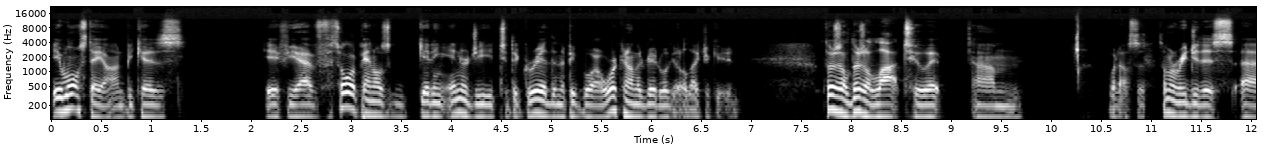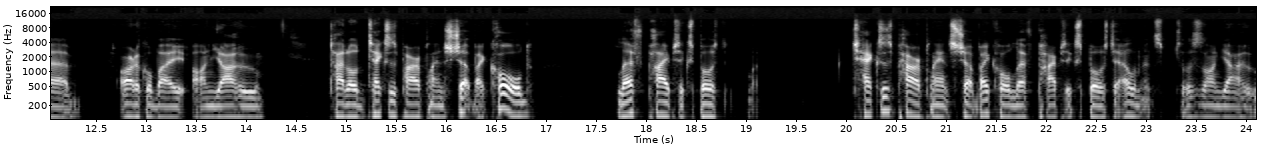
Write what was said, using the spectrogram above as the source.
it won't stay on because if you have solar panels getting energy to the grid, then the people who are working on the grid will get electrocuted. There's a, there's a lot to it. Um, what else? Is, so I'm gonna read you this uh, article by on Yahoo titled "Texas Power Plants Shut by Cold, Left Pipes Exposed." What? Texas power plants shut by cold left pipes exposed to elements. So this is on Yahoo.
